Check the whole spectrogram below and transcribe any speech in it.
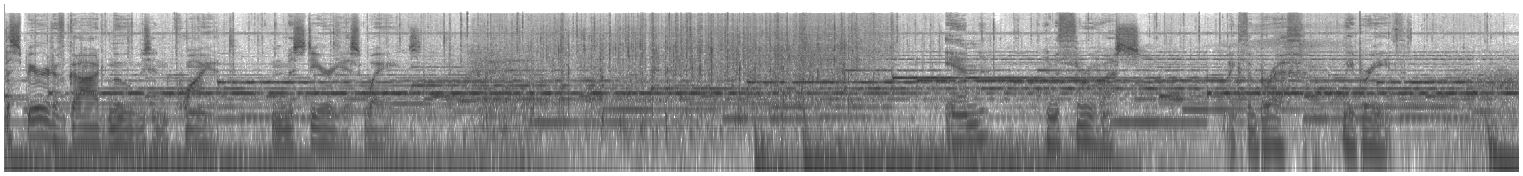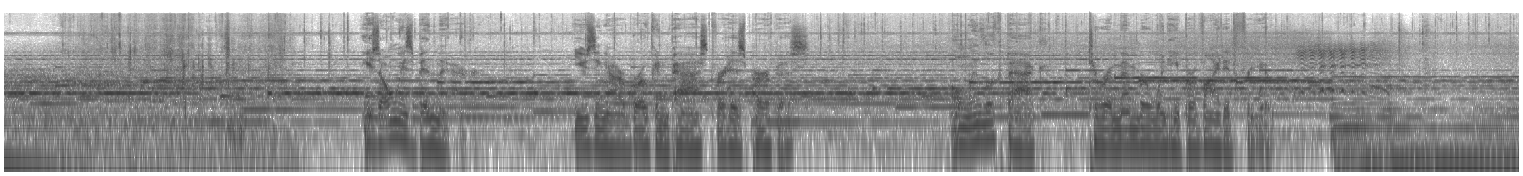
The Spirit of God moves in quiet and mysterious ways. In and through us, like the breath we breathe. He's always been there, using our broken past for His purpose. Only look back to remember when He provided for you.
